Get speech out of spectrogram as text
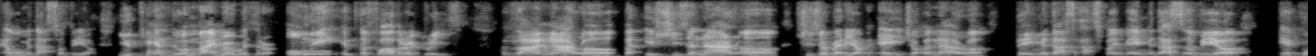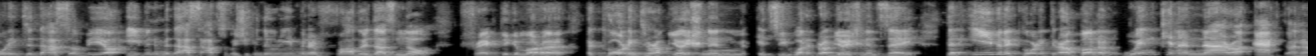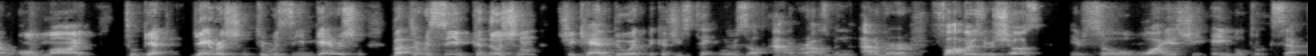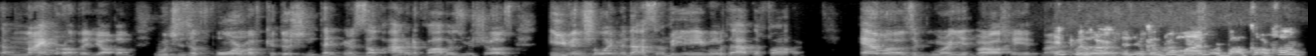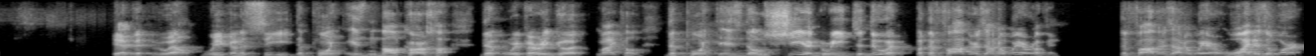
You can't do a mimer with her only if the father agrees. Vanara, but if she's a nara, she's already of age of a nara. Midas Midas Avia. According to Dasavia, even in Midas Atzma, she can do it even if her father doesn't know. Freg the Gemara, according to Rabbi Yochanan, Itzi, what did Rabbi Yochanan say? That even according to Rabbanan, when can a Nara act on her own mind? to get Gerushin, to receive Gerushin, but to receive Kedushin, she can't do it because she's taking herself out of her husband, out of her father's Rishus. If so, why is she able to accept a mimer of a Yavam, which is a form of Kedushin, taking herself out of the father's Rishus, even Shaloi Medasavia, even without the father? Ella is a Gemara Yitmar. And you can do mimer Balkorcha. Yeah, well, we're going to see. The point isn't Balkarcha. That we're very good, Michael. The point is, though, she agreed to do it, but the father is unaware of it. The father is unaware. Why does it work?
